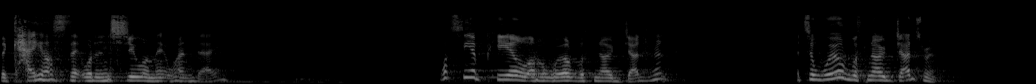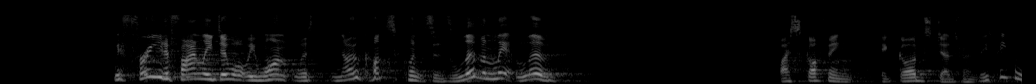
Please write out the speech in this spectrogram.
the chaos that would ensue on that one day? What's the appeal of a world with no judgment? It's a world with no judgment. We're free to finally do what we want with no consequences. Live and let live. By scoffing at God's judgment. These people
